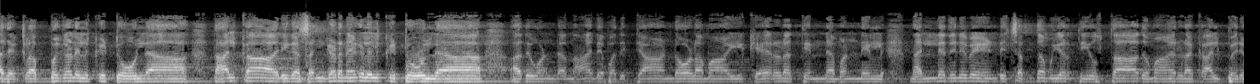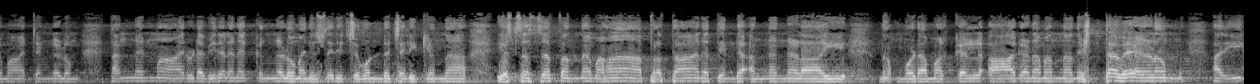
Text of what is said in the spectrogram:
അത് ക്ലബുകളിൽ കിട്ടൂല താൽക്കാലിക സംഘടനകളിൽ കിട്ടൂല. അതുകൊണ്ട് നാല് പതിറ്റാണ്ടോളമായി കേരളത്തിന്റെ മണ്ണിൽ നല്ലതിനു വേണ്ടി ശബ്ദമുയർത്തി ഉസ്താദുമാരുടെ കാൽപ്പെരുമാറ്റങ്ങളും തങ്ങന്മാരുടെ വിരലനക്കങ്ങളും അനുസരിച്ചുകൊണ്ട് ചലിക്കുന്ന എസ് എസ് എഫ് എന്ന മഹാപ്രസ്ഥാനത്തിന്റെ അംഗങ്ങളായി നമ്മുടെ മക്കൾ ആകണമെന്ന നിഷ്ഠ വേണം. അത് ഈ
